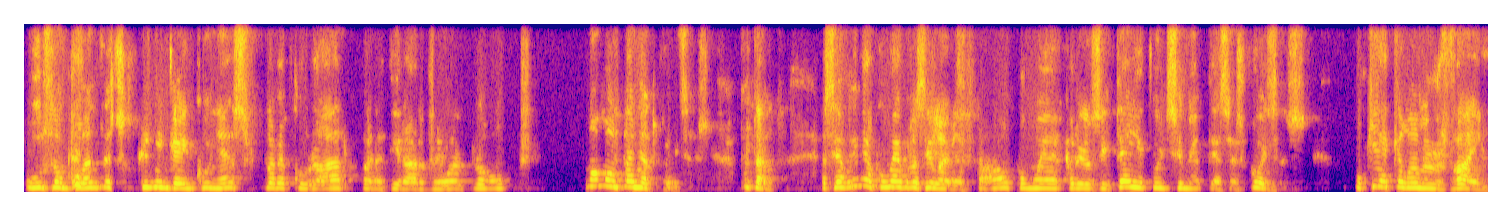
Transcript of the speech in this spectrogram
usam plantas que ninguém conhece para curar, para tirar dor, para uma montanha de coisas. Portanto, a Celinha, como é brasileira tal, como é curiosa e tem conhecimento dessas coisas, o que é que ela nos vai,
